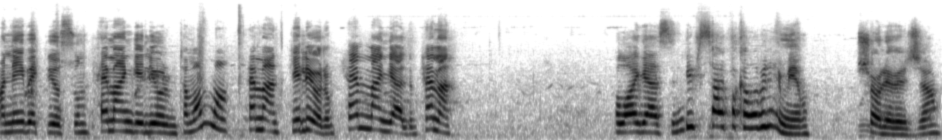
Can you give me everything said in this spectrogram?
Anneyi bekliyorsun. Hemen geliyorum tamam mı? Hemen geliyorum. Hemen geldim hemen. Kolay gelsin. Bir selpak alabilir miyim? Şöyle vereceğim.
